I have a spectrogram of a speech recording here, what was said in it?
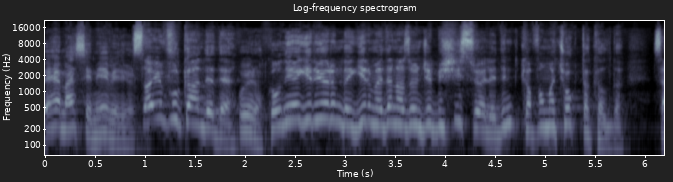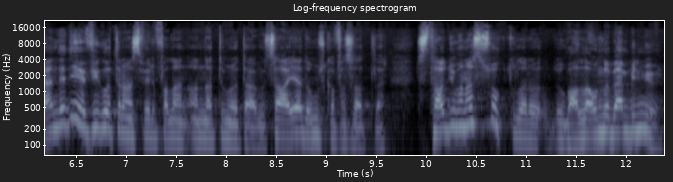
ve hemen Semih'e veriyorum. Sayın Furkan dede. Buyurun. Konuya giriyorum da girmeden az önce bir şey söyledin. Kafama çok takıldı. Sen dedin ya Figo transferi falan anlattı Murat abi. Sahaya domuz kafası attılar. Stadyuma nasıl soktular o domuz? Vallahi onu da ben bilmiyorum.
